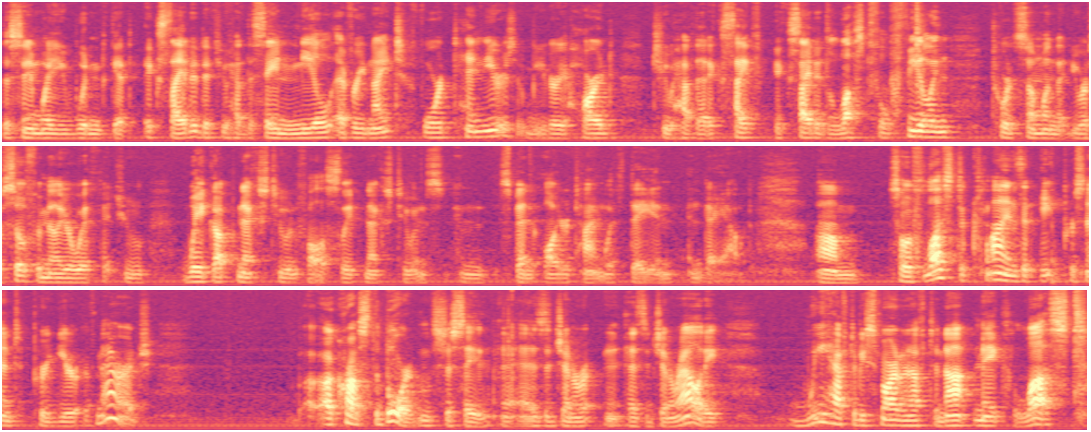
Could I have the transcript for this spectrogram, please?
the same way you wouldn't get excited if you had the same meal every night for 10 years. It would be very hard to have that excite, excited, lustful feeling towards someone that you are so familiar with that you wake up next to and fall asleep next to and, and spend all your time with day in and day out. Um, so if lust declines at 8% per year of marriage, across the board, let's just say uh, as a, gener- as a generality, we have to be smart enough to not make lust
